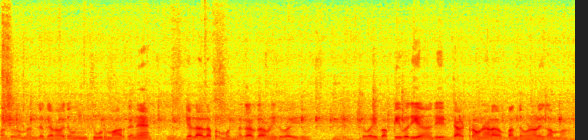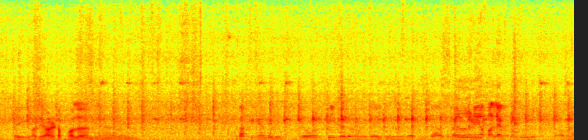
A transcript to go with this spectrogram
ਬੰਦ ਹੋ। ਮੈਨੂੰ ਲੱਗਿਆ ਮੈਂ ਤੂੰ ਝੂਠ ਮਾਰਦੇ ਨੇ ਜੇ ਲਾਲਾ ਪ੍ਰਮੋਸ਼ਨ ਕਰਦਾ ਆਪਣੀ ਦਵਾਈ ਦੀ। ਦਵਾਈ ਬਾਕੀ ਵਧੀਆ ਹੈ ਜੀ ਡਾਕਟਰ ਆਉਣ ਵਾਲਾ ਬੰਦ ਹੋਣ ਵਾਲੇ ਕੰਮ ਆ। ਰਿਜ਼ਲਟ ਫੁੱਲ ਜਾਂਦੀਆਂ ਨੇ ਦਵਾਈਆਂ। ਬਾਕੀ ਕਹਿੰਦੇ ਵੀ ਪਿਓਰ ਟੀਕੇ ਲਗਾਉਣੇ ਚਾਹੀਦੇ ਨੇ ਉਹਦਾ ਕੀ ਹਿਸਾਬ ਕਿਤਾਬ ਦੇਣੇ ਆਪਾਂ ਲੈਕਟੋਮੂਡ ਆਪਣਾ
